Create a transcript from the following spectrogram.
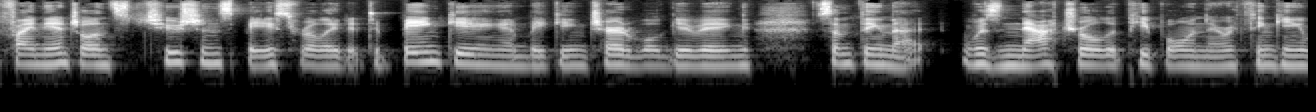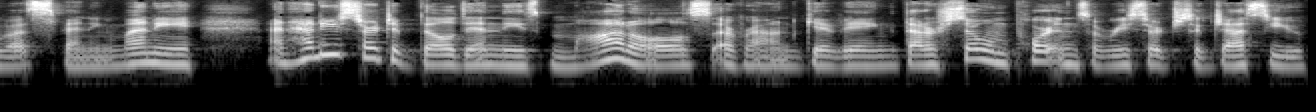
financial institution space related to banking and making charitable giving something that was natural to people when they were thinking about spending money. And how do you start to build in these models around giving that are so important? So research suggests you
